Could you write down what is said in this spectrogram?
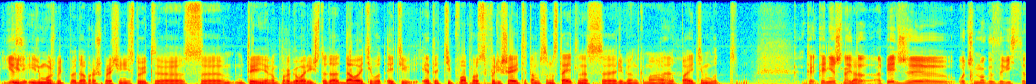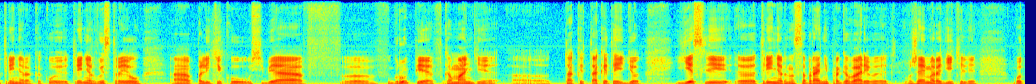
Если- Или, или, может быть, да, прошу прощения, стоит э, с э, тренером проговорить, что да, давайте вот эти, этот тип вопросов решаете там самостоятельно с э, ребенком, а Да. вот по этим вот Конечно, Да. это опять же очень много зависит от тренера. Какой тренер выстроил а, политику у себя в, в группе, в команде, а, так, и, так это идет. Если э, тренер на собрании проговаривает, уважаемые родители, вот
